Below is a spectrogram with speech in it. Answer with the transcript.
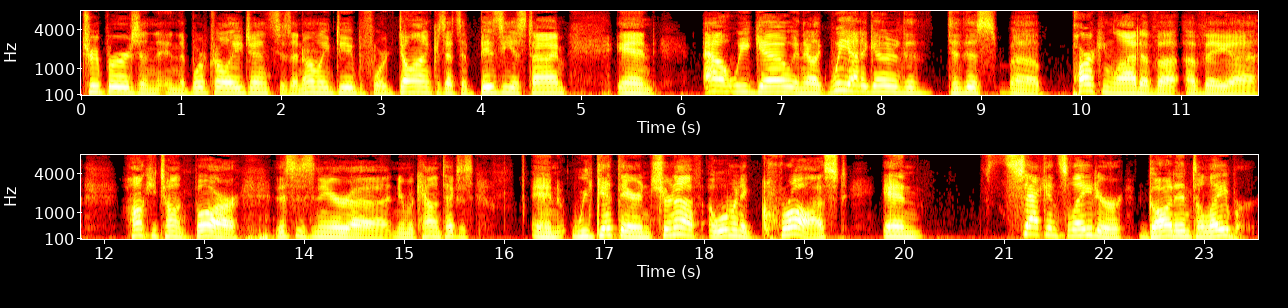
troopers and, and the border patrol agents as I normally do before dawn because that's the busiest time, and out we go and they're like we got to go to the, to this uh, parking lot of a of a uh, honky tonk bar. This is near uh, near McAllen, Texas, and we get there and sure enough, a woman had crossed and seconds later gone into labor.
